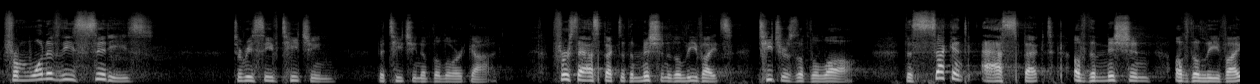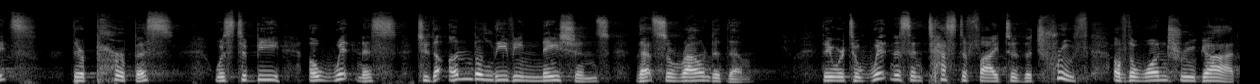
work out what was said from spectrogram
from one of these cities to receive teaching the teaching of the Lord God. First aspect of the mission of the Levites, teachers of the law. The second aspect of the mission of the Levites, their purpose, was to be a witness to the unbelieving nations that surrounded them. They were to witness and testify to the truth of the one true God.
